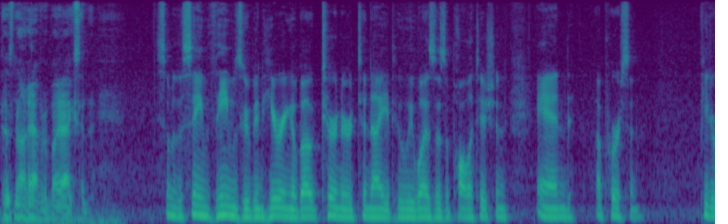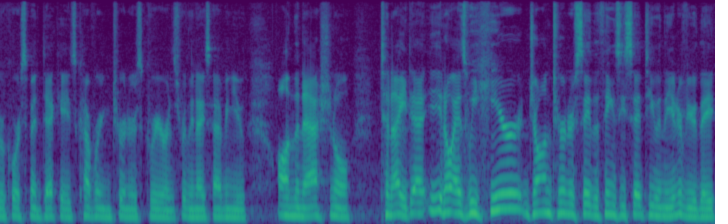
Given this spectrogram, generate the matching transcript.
does not happen by accident. Some of the same themes we've been hearing about Turner tonight, who he was as a politician and a person. Peter, of course, spent decades covering Turner's career, and it's really nice having you on the National tonight. Uh, you know, as we hear John Turner say the things he said to you in the interview, they,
